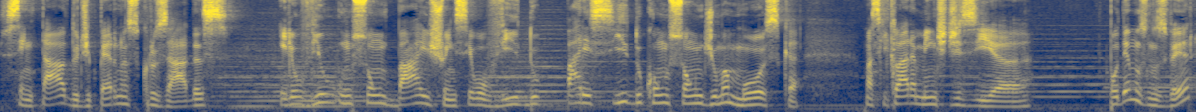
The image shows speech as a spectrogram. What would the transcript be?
sentado de pernas cruzadas, ele ouviu um som baixo em seu ouvido, parecido com o som de uma mosca mas que claramente dizia: Podemos nos ver?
